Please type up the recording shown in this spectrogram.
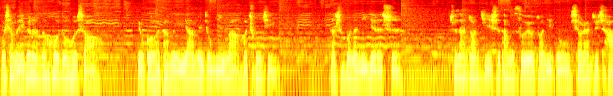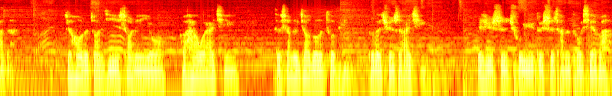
我想每个人都或多或少有过和他们一样那种迷茫和憧憬。但是不能理解的是，这张专辑是他们所有专辑中销量最差的。之后的专辑《少年游》和《捍卫爱情》。则相对较多的作品都在诠释爱情，也许是出于对市场的妥协吧。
